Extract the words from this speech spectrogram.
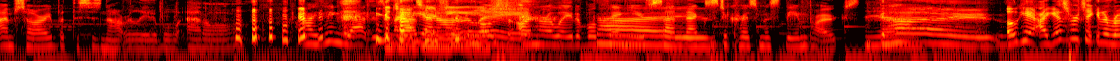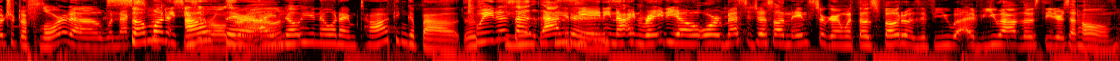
I'm sorry, but this is not relatable at all. I think yeah, this The might be Jasmine actually the most unrelatable thing you've said next to Christmas theme parks. Guys, Okay, I guess we're taking a road trip to Florida when next someone spooky season out rolls there, around. I know you know what I'm talking about. Those Tweet us at, themed at theaters. Z89 Radio or message us on Instagram with those photos if you if you have those theaters at home.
